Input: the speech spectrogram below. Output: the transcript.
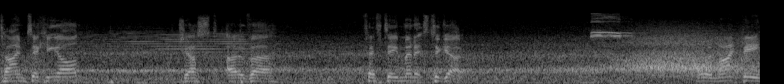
Time ticking on. Just over 15 minutes to go. Oh, it might be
